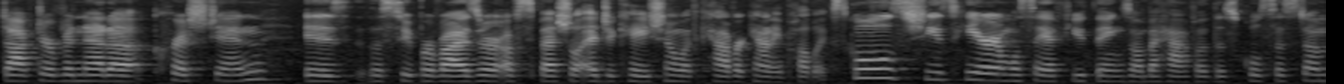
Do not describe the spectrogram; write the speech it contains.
Dr. Vernetta Christian is the supervisor of special education with Calvert County Public Schools. She's here and will say a few things on behalf of the school system.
